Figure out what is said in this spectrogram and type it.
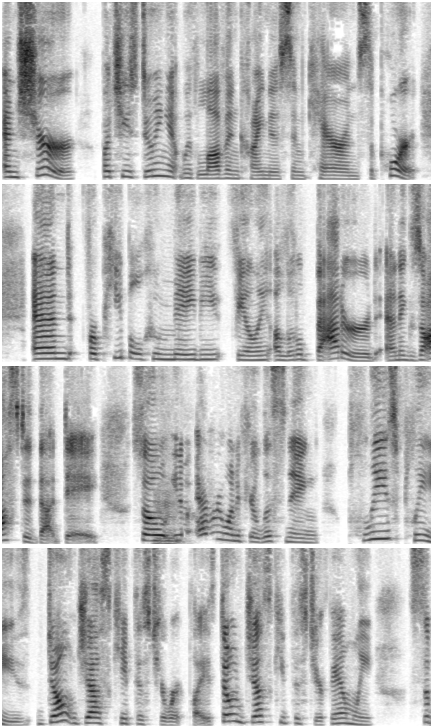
And sure, but she's doing it with love and kindness and care and support. And for people who may be feeling a little battered and exhausted that day. So, mm-hmm. you know, everyone, if you're listening, please, please don't just keep this to your workplace. Don't just keep this to your family. So,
